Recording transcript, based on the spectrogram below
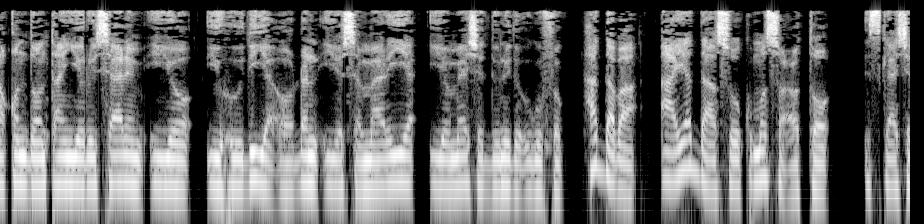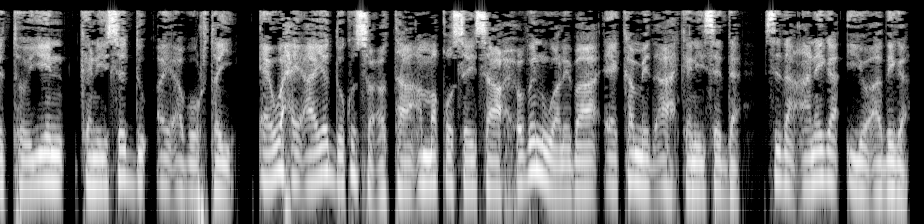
noqon doontaan yeruusaalem iyo yuhuudiya oo dhan iyo samaariya iyo meesha dunida ugu fog. Haddaba aayaddaasu kuma socoto iskaashatooyin kiniisaddu ay abuurtay. Ee waxay aayaddu ku socotaa ama qusaysaa xubin waliba ee ka mid ah kiniisadda sida aniga iyo adiga.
